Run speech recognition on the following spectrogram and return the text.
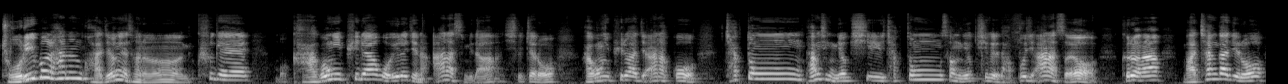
조립을 하는 과정에서는 크게 뭐 가공이 필요하고 이러지는 않았습니다. 실제로 가공이 필요하지 않았고 작동 방식 역시 작동성 역시 나쁘지 않았어요. 그러나 마찬가지로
